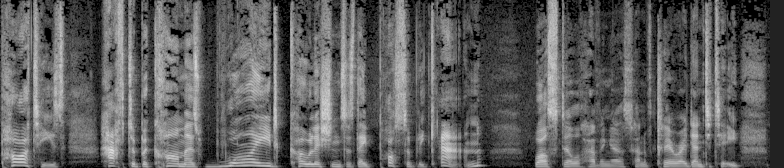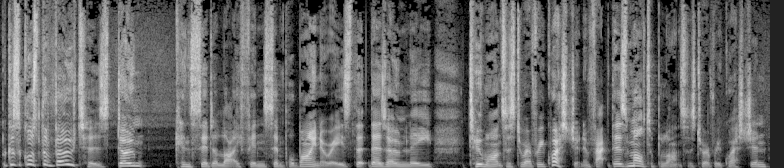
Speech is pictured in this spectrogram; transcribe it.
parties have to become as wide coalitions as they possibly can, while still having a kind of clear identity. Because of course the voters don't consider life in simple binaries that there's only two answers to every question. In fact, there's multiple answers to every question,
